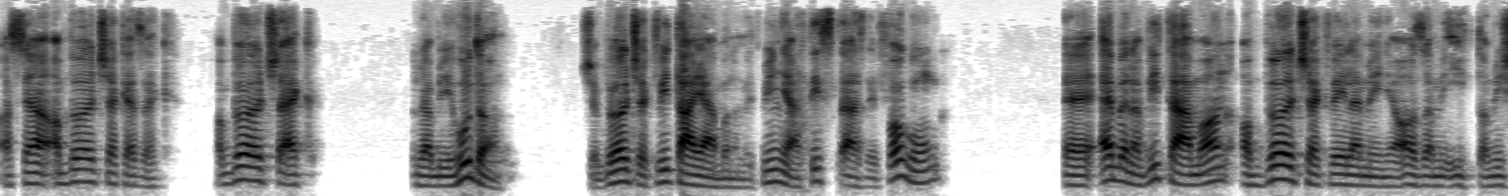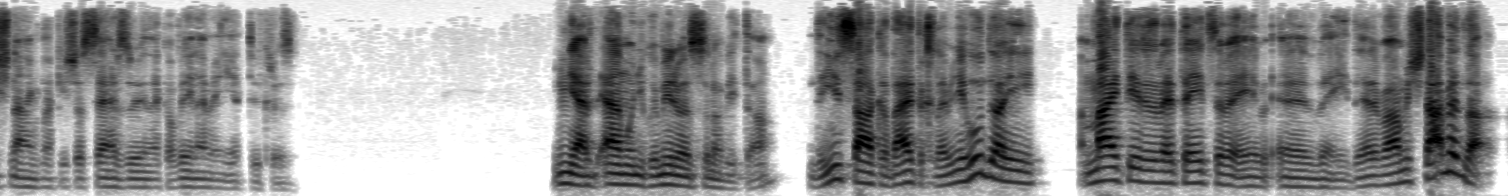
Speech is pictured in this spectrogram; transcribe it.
Azt mondja, a bölcsek ezek. A bölcsek, Rabbi Huda, és a bölcsek vitájában, amit mindjárt tisztázni fogunk, e, ebben a vitában a bölcsek véleménye az, ami itt a misnánknak és a szerzőjének a véleményét tükröz. Mindjárt elmondjuk, hogy miről szól a vita. De iszálka dájtak Rabbi Hudai, a májtérezve tejtszeve veider, valami stábedla.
